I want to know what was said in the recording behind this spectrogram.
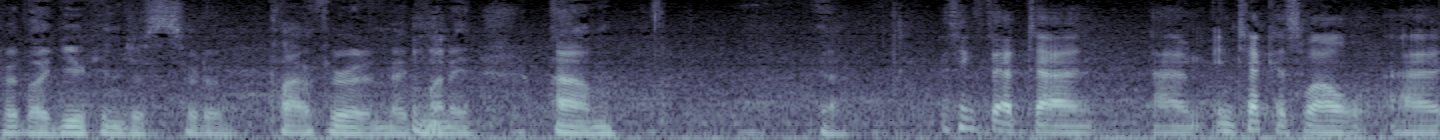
but like you can just sort of plow through it and make money. Um, yeah, I think that uh, um, in tech as well, uh,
